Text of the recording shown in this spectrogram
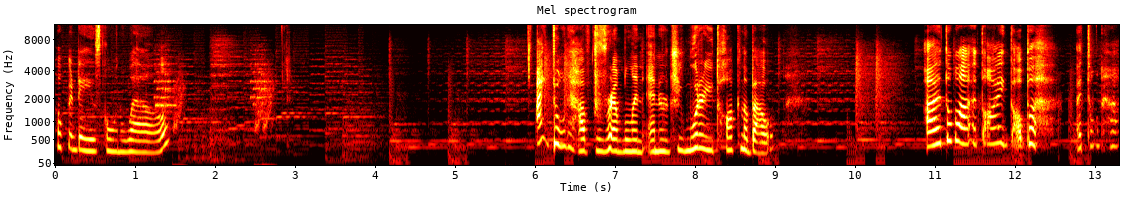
Hope your day is going well. I don't have gremlin energy. What are you talking about? I don't. I, I, I don't have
